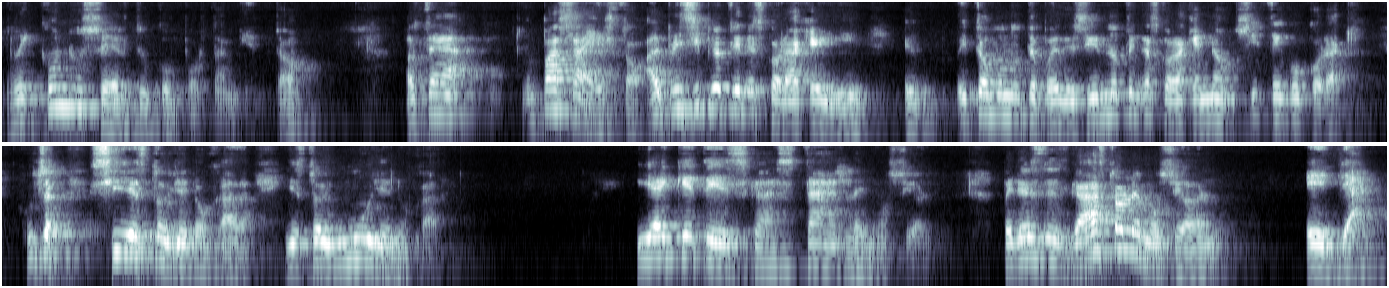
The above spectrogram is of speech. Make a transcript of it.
Reconocer tu comportamiento. O sea, pasa esto. Al principio tienes coraje y, todo el mundo te puede decir, no tengas coraje. No, sí tengo coraje. O sea, sí estoy enojada y estoy muy enojada. Y hay que desgastar la emoción pero es desgasto la emoción y ya.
